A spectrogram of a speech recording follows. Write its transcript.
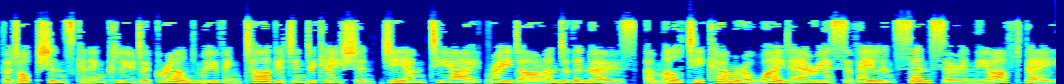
but options can include a ground-moving target indication radar under the nose, a multi-camera wide-area surveillance sensor in the aft bay,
